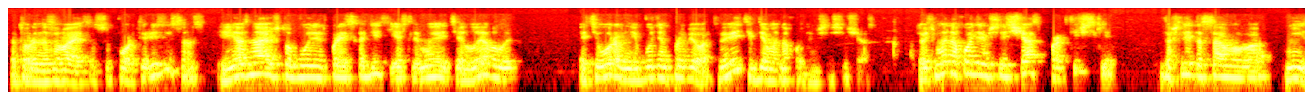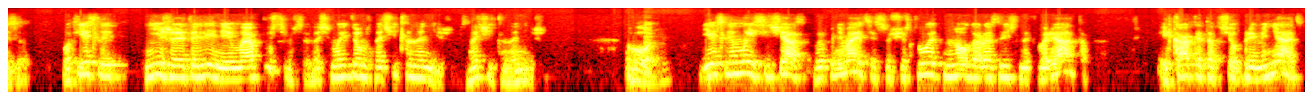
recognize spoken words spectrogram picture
который называется support и resistance. И я знаю, что будет происходить, если мы эти левелы, эти уровни будем пробивать. Вы видите, где мы находимся сейчас? То есть мы находимся сейчас практически, дошли до самого низа. Вот если ниже этой линии мы опустимся, значит мы идем значительно ниже, значительно ниже. Вот. Если мы сейчас, вы понимаете, существует много различных вариантов, и как это все применять,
